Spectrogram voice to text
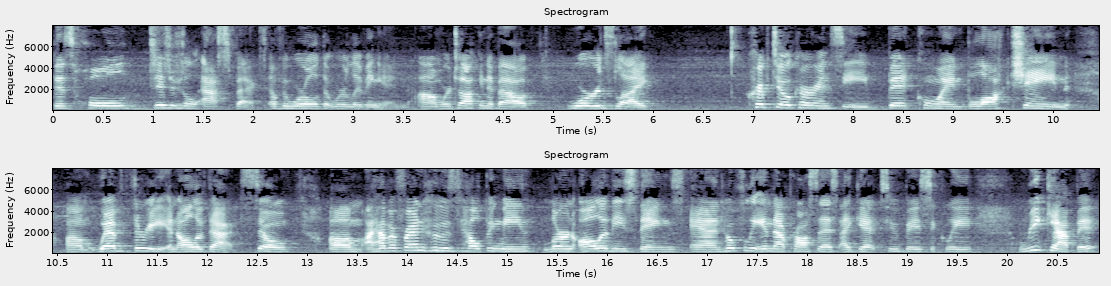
this whole digital aspect of the world that we're living in. Um, we're talking about words like cryptocurrency, Bitcoin, blockchain, um, Web3, and all of that. So um, I have a friend who's helping me learn all of these things, and hopefully, in that process, I get to basically recap it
